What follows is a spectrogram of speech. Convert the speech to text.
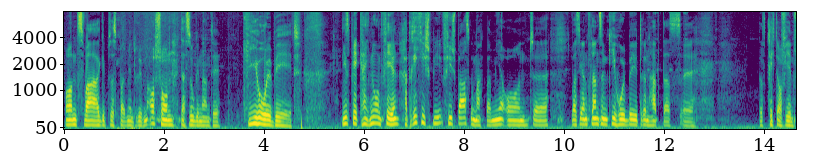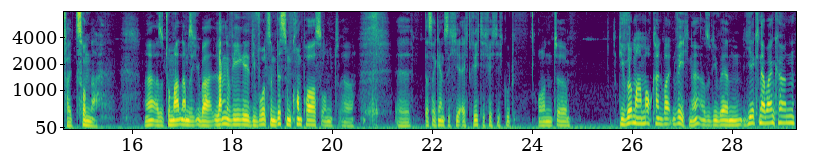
Und zwar gibt es bei mir drüben auch schon das sogenannte Kiholbeet. Dieses Beet kann ich nur empfehlen. Hat richtig viel Spaß gemacht bei mir. Und äh, was ihr an Pflanzen im Kiholbeet drin habt, das, äh, das kriegt auf jeden Fall Zunder. Ja, also Tomaten haben sich über lange Wege die Wurzeln bis zum Kompost und äh, äh, das ergänzt sich hier echt richtig, richtig gut. Und äh, die Würmer haben auch keinen weiten Weg. Ne? Also die werden hier knabbern können,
